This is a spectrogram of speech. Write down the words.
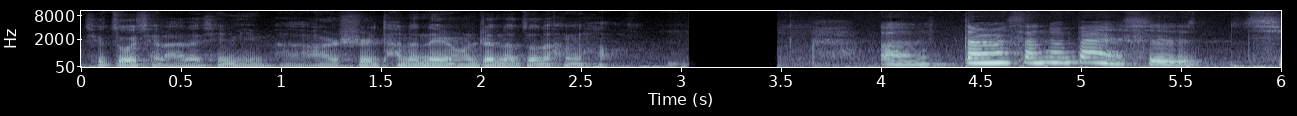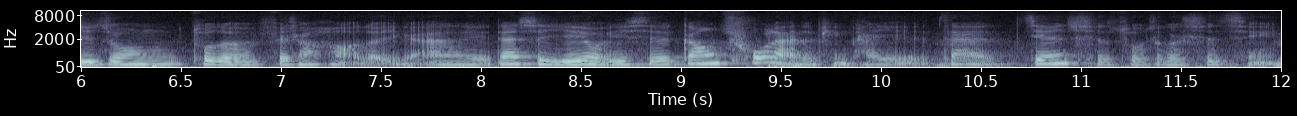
去做起来的新品牌，而是它的内容真的做得很好。嗯，当然三顿半是其中做的非常好的一个案例，但是也有一些刚出来的品牌也在坚持做这个事情。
